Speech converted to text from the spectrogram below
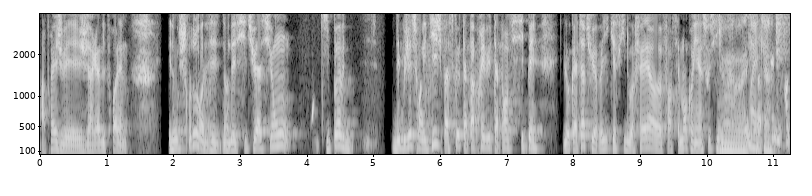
Après, je vais, je vais regarder le problème. Et donc, tu te retrouve dans des, dans des situations qui peuvent déboucher sur un litige parce que t'as pas prévu, t'as pas anticipé. Le locataire, tu lui as pas dit qu'est-ce qu'il doit faire forcément quand il y a un souci. Ouais, ouais, c'est clair. Quand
